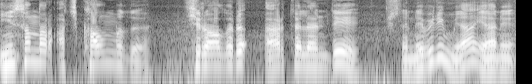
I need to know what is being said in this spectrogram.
İnsanlar aç kalmadı. Kiraları ertelendi. İşte ne bileyim ya yani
